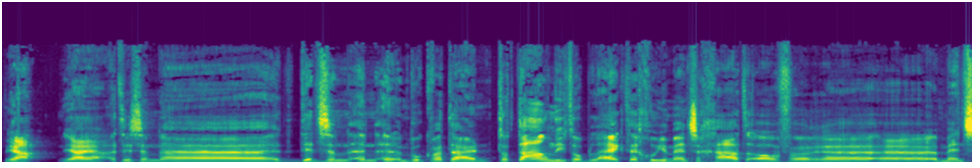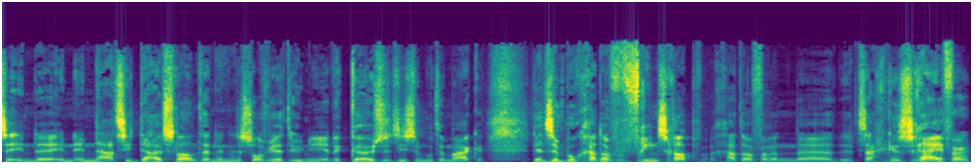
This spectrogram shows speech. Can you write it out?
Ja, ja, ja. Het is een, uh, dit is een, een, een boek wat daar totaal niet op lijkt. Goede mensen gaat over uh, uh, mensen in, de, in, in Nazi-Duitsland en in de Sovjet-Unie en de keuzes die ze moeten maken. Dit is een boek gaat over vriendschap. Gaat over een, het is eigenlijk een schrijver,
